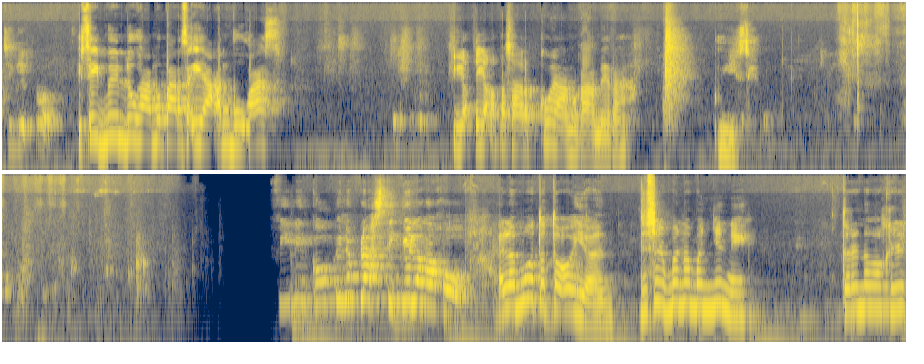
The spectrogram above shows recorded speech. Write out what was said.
Sige po. I-save mo yung luha mo para sa iyakan bukas. Iyak-iyak ka pa sa harap ko, wala namang camera. Buisit. Feeling ko, pinaplastic niyo lang ako. Alam mo, totoo yan. Deserve mo naman yan eh. Tara na nga, Kurt.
